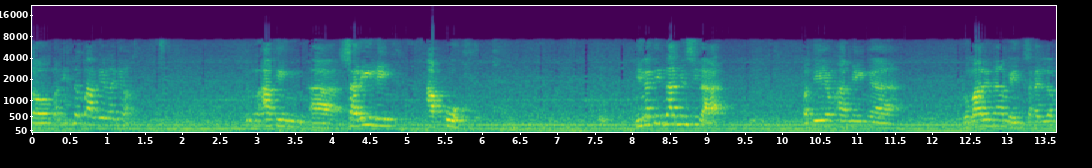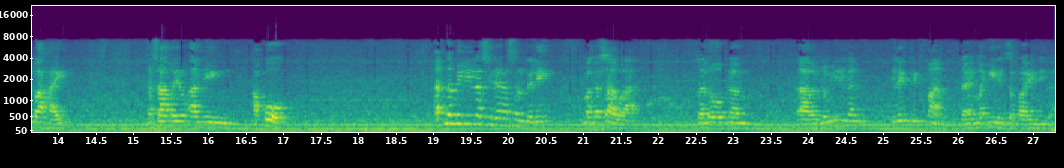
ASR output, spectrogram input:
So, maliit na bagay lang yun. Yung aking uh, sariling apo. Hinatid namin sila, pati yung aming uh, kumari namin sa kanilang bahay, kasama yung aming apo, at namili lang sila ng sandali, mag-asawa, sa loob ng, uh, lumili ng electric fan dahil mainit sa bahay nila.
